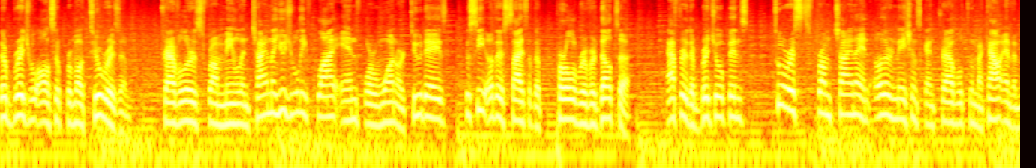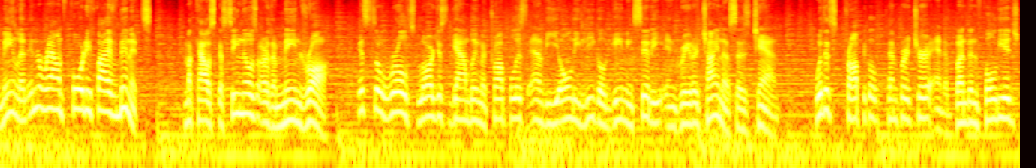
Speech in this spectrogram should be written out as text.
The bridge will also promote tourism. Travelers from mainland China usually fly in for one or two days to see other sides of the Pearl River Delta. After the bridge opens, tourists from China and other nations can travel to Macau and the mainland in around 45 minutes. Macau's casinos are the main draw, it's the world's largest gambling metropolis and the only legal gaming city in Greater China, says Chan. With its tropical temperature and abundant foliage,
